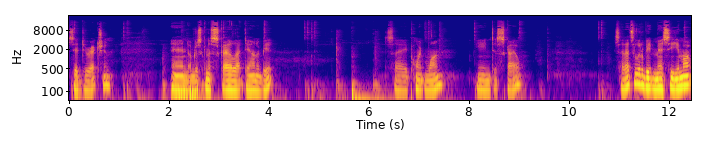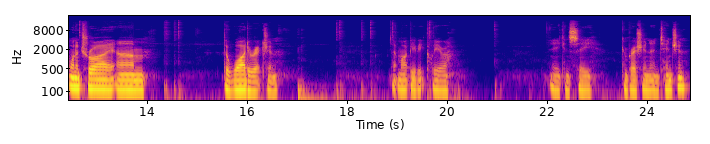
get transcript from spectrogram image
Z direction. And I'm just going to scale that down a bit say 0.1 into scale. So that's a little bit messy. You might want to try um, the Y direction. That might be a bit clearer. you can see compression and tension.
